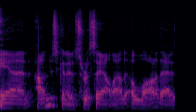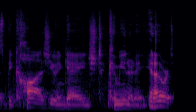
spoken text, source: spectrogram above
right? And I'm just going to sort of say out loud that a lot of that is because you engaged community. In other words,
